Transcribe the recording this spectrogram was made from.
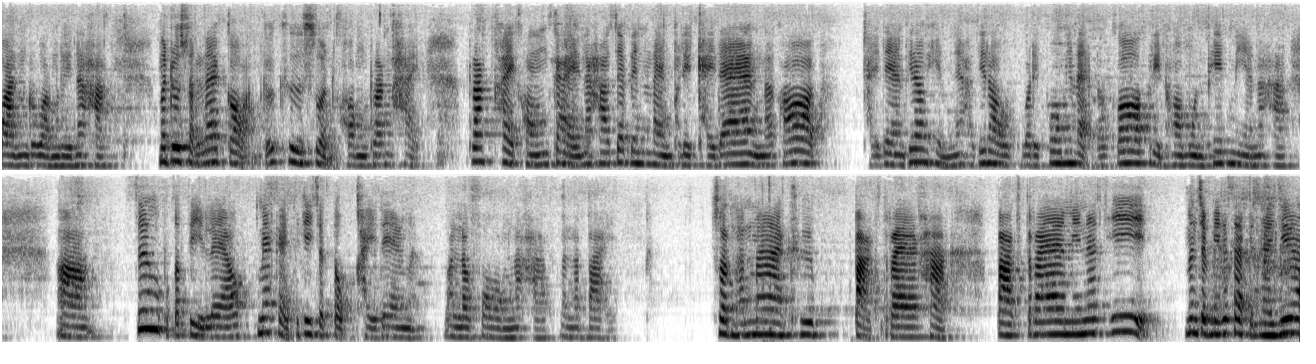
วารรวมเลยนะคะ มาดูส่วนแรกก่อนก็คือส่วนของรังไข่ รังไข่ของไก่นะคะ จะเป็นแหล่งผลิตไข่แดงแล้วก็ไข่แดงที่เราเห็นเนี่ยค่ะที่เราบริโภคนี่แหละ แล้วก็ผลิตฮอร์โมนเพศเมียนะคะซึ่งปกติแล้วแม่ไก่ที่ดีจะตกไข่แดงนะวันละฟองนะคะวันละใบส่วนพันมาคือปากแตรค่ะ ปากแตรมีหน้าที่มันจะมีลักษณะเป็นเนื้อเยื่อ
